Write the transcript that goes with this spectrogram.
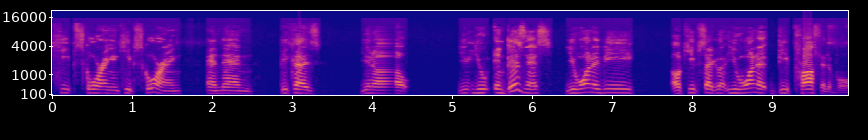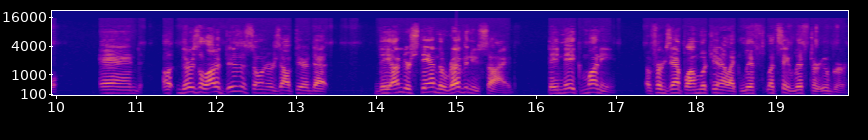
keep scoring and keep scoring. And then because, you know, you, you in business, you want to be, I'll keep cycling, you want to be profitable. And uh, there's a lot of business owners out there that they understand the revenue side, they make money. Uh, for example, I'm looking at like Lyft, let's say Lyft or Uber.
